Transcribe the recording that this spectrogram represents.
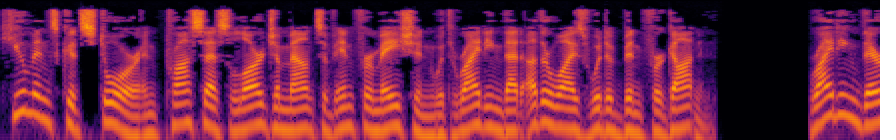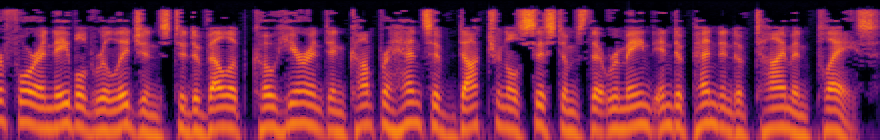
Humans could store and process large amounts of information with writing that otherwise would have been forgotten. Writing therefore enabled religions to develop coherent and comprehensive doctrinal systems that remained independent of time and place.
